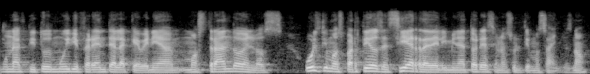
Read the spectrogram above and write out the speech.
una actitud muy diferente a la que venía mostrando en los últimos partidos de cierre de eliminatorias en los últimos años, ¿no?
